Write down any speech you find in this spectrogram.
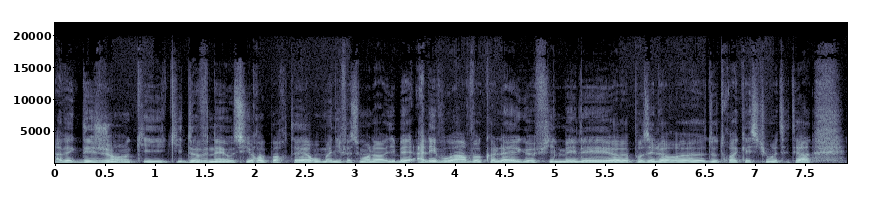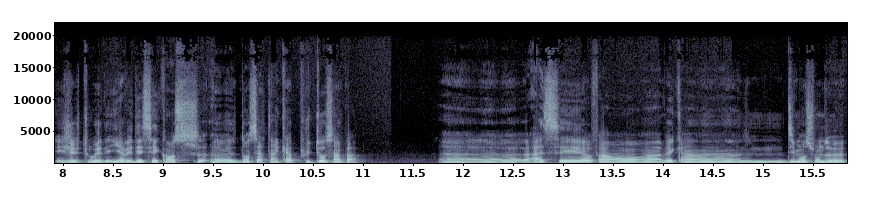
avec des gens qui, qui, devenaient aussi reporters, ou manifestement on leur a dit ben, allez voir vos collègues, filmez-les, posez-leur deux, trois questions, etc. Et j'ai trouvé il y avait des séquences, dans certains cas, plutôt sympas. Euh, assez, avec une dimension de,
